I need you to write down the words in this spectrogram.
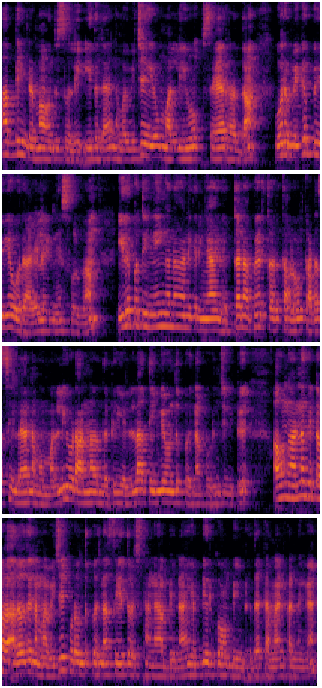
அப்படின்றமா வந்து சொல்லி இதில் நம்ம விஜயும் மல்லியும் சேர்றது தான் ஒரு மிகப்பெரிய ஒரு ஹைலைட்னே சொல்லலாம். இதை பற்றி நீங்கள் என்ன நினைக்கிறீங்க? எத்தனை பேர் தடுத்தாலும் கடைசியில் நம்ம மல்லியோட அண்ணன் இருந்துட்டு எல்லாத்தையுமே வந்து பார்த்தீங்கன்னா புரிஞ்சுக்கிட்டு அவங்க அண்ணன் கிட்ட அதாவது நம்ம விஜய் கூட வந்து பார்த்தீங்கன்னா சேர்த்து வச்சிட்டாங்க அப்படின்னா எப்படி இருக்கும் அப்படின்றத கமெண்ட் பண்ணுங்கள்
